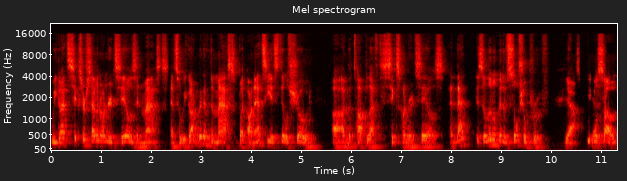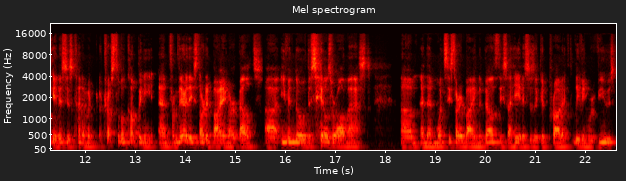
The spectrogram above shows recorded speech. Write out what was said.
we got six or 700 sales in masks. And so we got rid of the masks, but on Etsy, it still showed uh, on the top left 600 sales. And that is a little bit of social proof. Yeah. So people yeah. saw, okay, this is kind of a, a, trustable company. And from there, they started buying our belts, uh, even though the sales were all masks. Um, and then once they started buying the belts, they saw, hey, this is a good product, leaving reviews.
